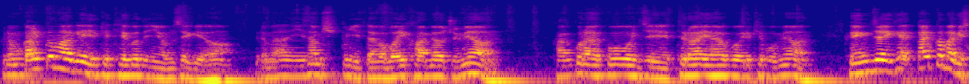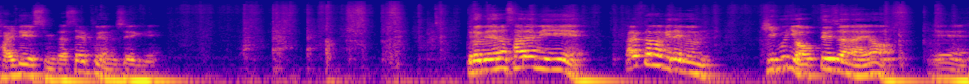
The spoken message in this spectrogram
그럼 깔끔하게 이렇게 되거든요, 염색이요. 그러면 한 2, 30분 있다가 머리 감아주면 감고 나고 이제 드라이하고 이렇게 보면 굉장히 깨- 깔끔하게 잘 되어 있습니다. 셀프 염색이. 그러면 사람이 깔끔하게 되면 기분이 업되잖아요. 예.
